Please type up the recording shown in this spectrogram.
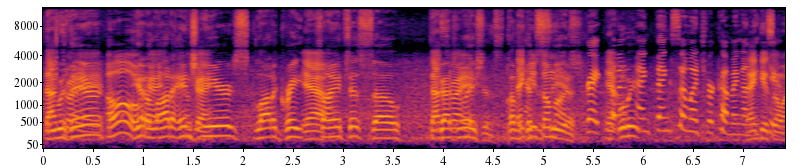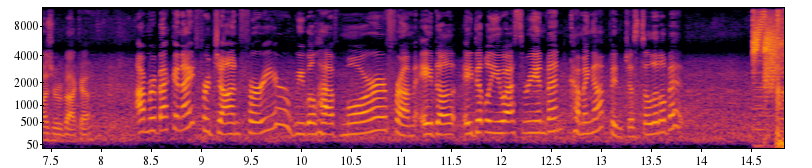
That's you were there. Oh, You got a lot of okay. engineers, a lot of great Yeah. scientists, so That's congratulations. Let me Thank you so see much. Great, Yeah. Kevin We'll be- Pang, thanks so much for coming on Thank you so much, Rebecca. I'm Rebecca Knight for John Furrier. We will have more from AWS reInvent coming up in just a little bit.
